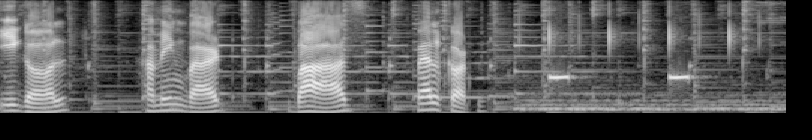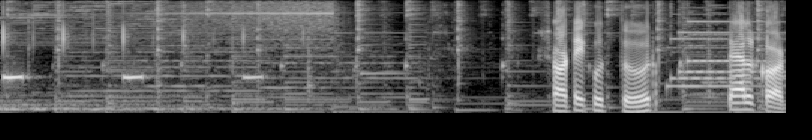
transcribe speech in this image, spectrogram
ইগল হামিংবার্ড, বাজ ফ্যালকন সঠিক উত্তর ফ্যালকন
